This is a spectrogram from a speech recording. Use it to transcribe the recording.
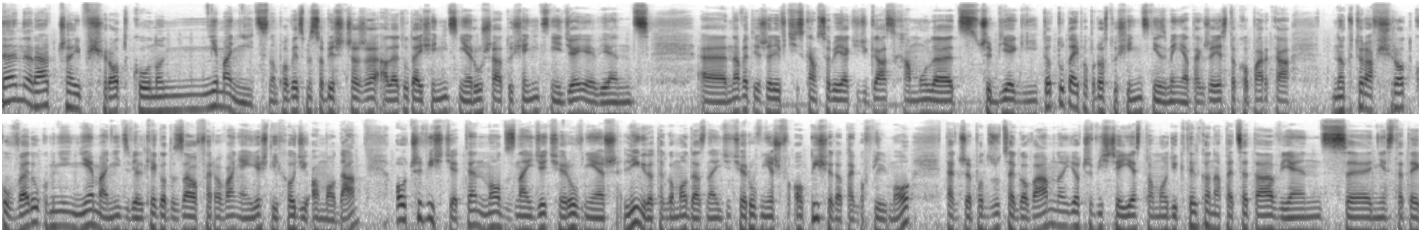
ten raczej w środku no nie ma nic, no powiedzmy sobie szczerze, ale tutaj się nic nie rusza, tu się nic nie dzieje, więc e, nawet jeżeli wciskam sobie jakiś gaz, hamulec czy biegi, to tutaj po prostu się nic nie zmienia, także jest to koparka, no która w środku według mnie nie ma nic wielkiego do zaoferowania, jeśli chodzi o moda. Oczywiście ten mod znajdziecie również, link do tego moda znajdziecie również w opisie do tego filmu, także podrzucę go wam, no i oczywiście jest to modzik tylko na PC-ta, więc e, niestety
